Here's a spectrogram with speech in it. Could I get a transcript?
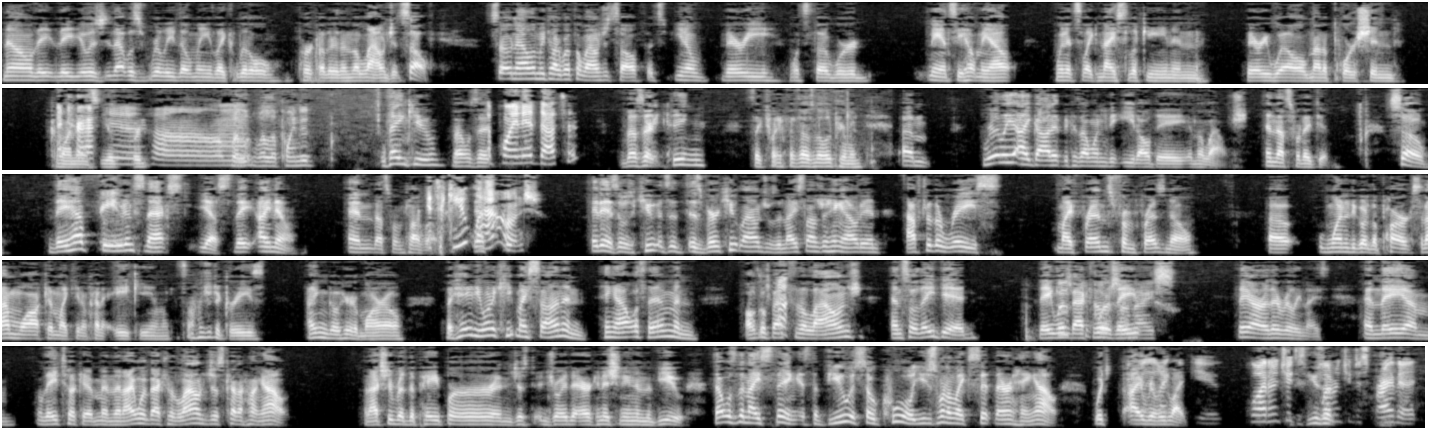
no, they, they, it was, that was really the only like little perk other than the lounge itself. So now let me talk about the lounge itself. It's, you know, very, what's the word? Nancy, help me out. When it's like nice looking and very well, not apportioned. Come on, Nancy. Attractive, um, Well, well appointed. Thank you. That was it. appointed, that's it. That's Very it. good. Ding. It's like $25,000 pyramid. Um, really, I got it because I wanted to eat all day in the lounge. And that's what I did. So, they have food and snacks. Yes, they, I know. And that's what I'm talking about. It's a cute Yes, lounge. It is. It was a cute. It's a, it's a very cute lounge. It was a nice lounge to hang out in. After the race, my friends from Fresno uh wanted to go to the parks, and I'm walking like you know kind of achy. I'm like, it's 100 degrees. I can go here tomorrow. Like, hey, do you want to keep my son and hang out with him, and I'll go back to the lounge. And so they did. They went Those back to people the. are so They nice. they are. They're really nice. And they um they took him, and then I went back to the lounge, just kind of hung out, and actually read the paper and just enjoyed the air conditioning and the view. That was the nice thing is the view is so cool. You just want to like sit there and hang out, which I really like. the view. Why don't you Why a- don't you describe it?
